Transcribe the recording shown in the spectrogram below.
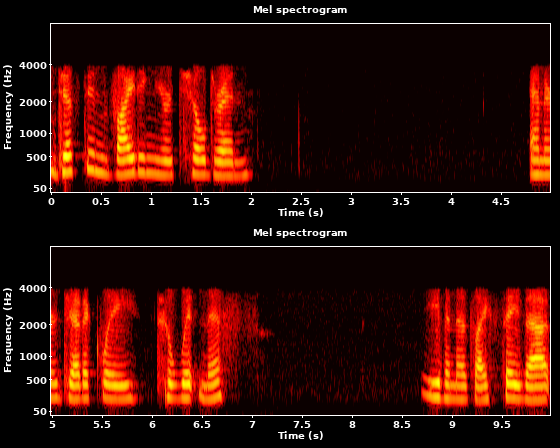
just inviting your children energetically to witness, even as I say that,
